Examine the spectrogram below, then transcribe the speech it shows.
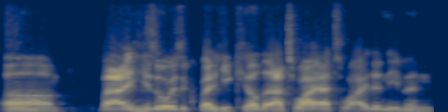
Um, but he's always, but he killed it. That's why. That's why I didn't even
